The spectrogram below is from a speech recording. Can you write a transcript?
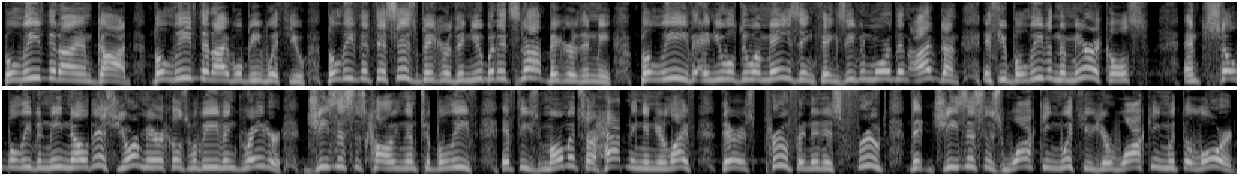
Believe that I am God. Believe that I will be with you. Believe that this is bigger than you, but it's not bigger than me. Believe, and you will do amazing things, even more than I've done. If you believe in the miracles, and so believe in me, know this your miracles will be even greater. Jesus is calling them to belief. If these moments are happening in your life, there is proof and it is fruit that Jesus is walking with you. You're walking with the Lord.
